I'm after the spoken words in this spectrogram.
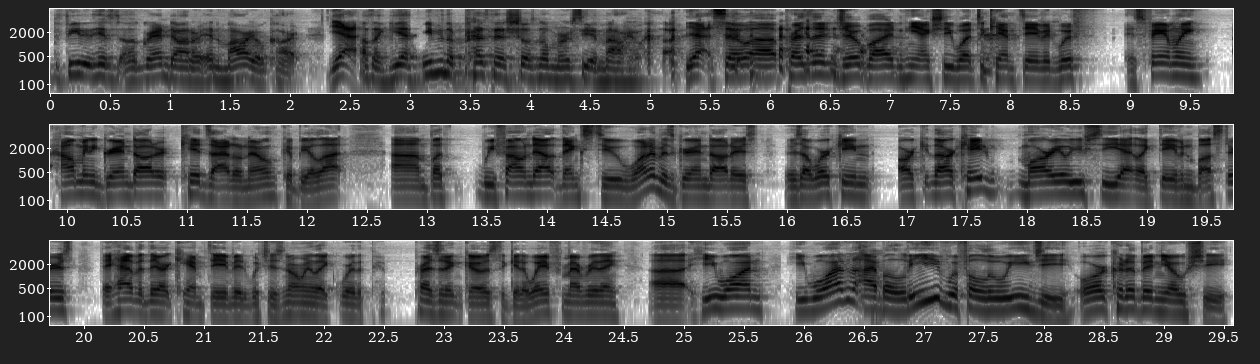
defeated his uh, granddaughter in Mario Kart. Yeah. I was like, yes, even the president shows no mercy in Mario Kart. Yeah, so uh, President Joe Biden, he actually went to Camp David with his family. How many granddaughter kids? I don't know. Could be a lot. Um, but we found out thanks to one of his granddaughters, there's a working arc- the arcade Mario you see at like Dave and Buster's. They have it there at Camp David, which is normally like where the p- president goes to get away from everything. Uh, he won. He won, I believe, with a Luigi, or it could have been Yoshi.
